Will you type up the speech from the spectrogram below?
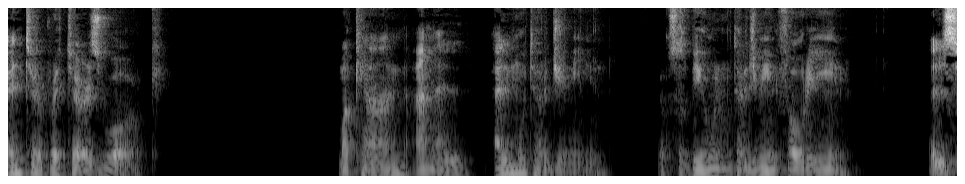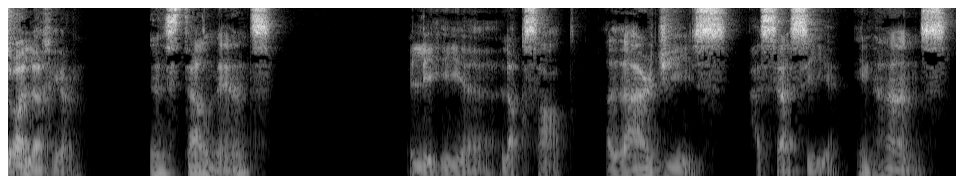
interpreters work. مكان عمل المترجمين. يقصد بهم المترجمين الفوريين السؤال الأخير. Installments اللي هي الأقساط. Allergies حساسية. Enhance.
